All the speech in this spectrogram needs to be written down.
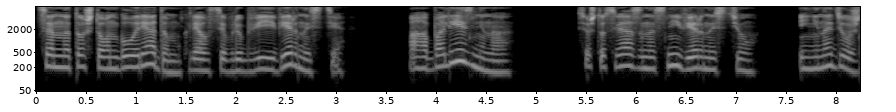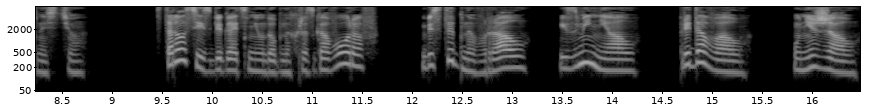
Ценно то, что он был рядом, клялся в любви и верности, а болезненно все, что связано с неверностью и ненадежностью. Старался избегать неудобных разговоров, бесстыдно врал, изменял, предавал, унижал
